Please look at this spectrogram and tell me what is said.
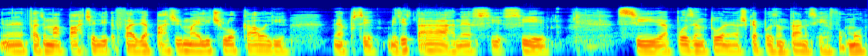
Né, fazia uma parte ali, fazia parte de uma elite local ali, né, por ser militar, né, se, se, se aposentou, né, acho que é aposentar, né, se reformou,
